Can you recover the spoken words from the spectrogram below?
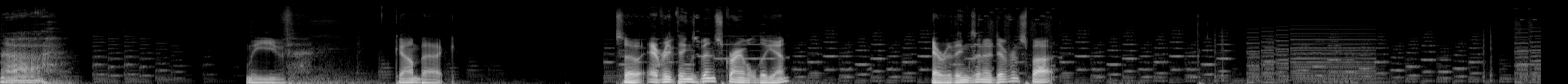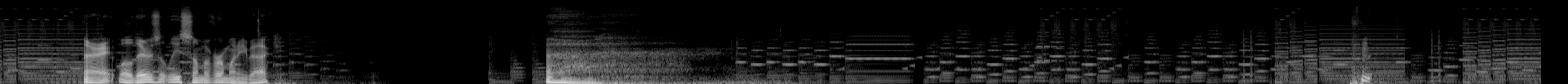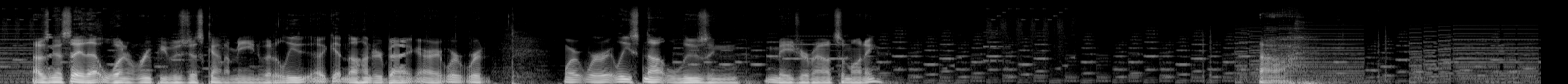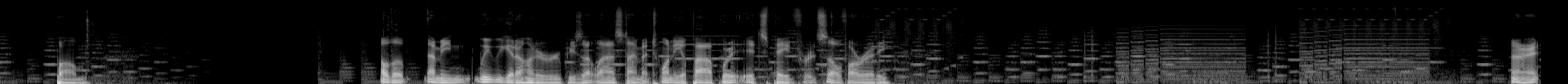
Ah. Leave. Come back. So everything's been scrambled again. Everything's in a different spot. Alright, well there's at least some of our money back. I was gonna say that one rupee was just kind of mean, but at least uh, getting a hundred back. All right, we're we're we're we're at least not losing major amounts of money. Although, I mean, we we get a hundred rupees that last time at twenty a pop. It's paid for itself already. Alright.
